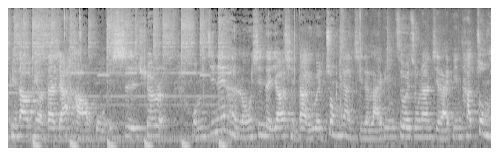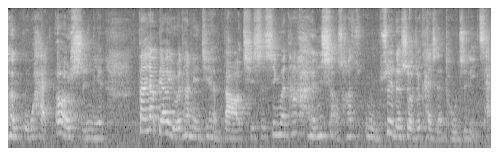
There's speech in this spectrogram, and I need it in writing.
频道朋友，大家好，我是 Sharon。我们今天很荣幸的邀请到一位重量级的来宾，这位重量级来宾他纵横股海二十年，大家不要以为他年纪很大，其实是因为他很小，他五岁的时候就开始投资理财，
